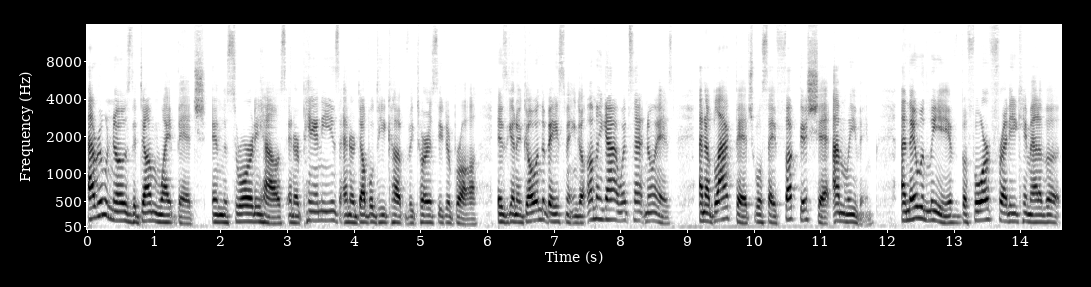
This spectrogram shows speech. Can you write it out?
Everyone knows the dumb white bitch in the sorority house in her panties and her double D cup Victoria's Secret bra is gonna go in the basement and go, oh my god, what's that noise? And a black bitch will say, fuck this shit, I'm leaving. And they would leave before Freddy came out of the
